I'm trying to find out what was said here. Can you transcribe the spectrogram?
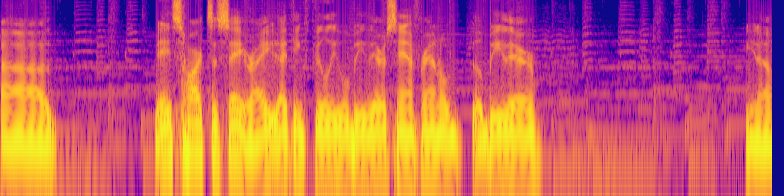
Uh, it's hard to say, right? I think Philly will be there. San Fran will, will be there. You know,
